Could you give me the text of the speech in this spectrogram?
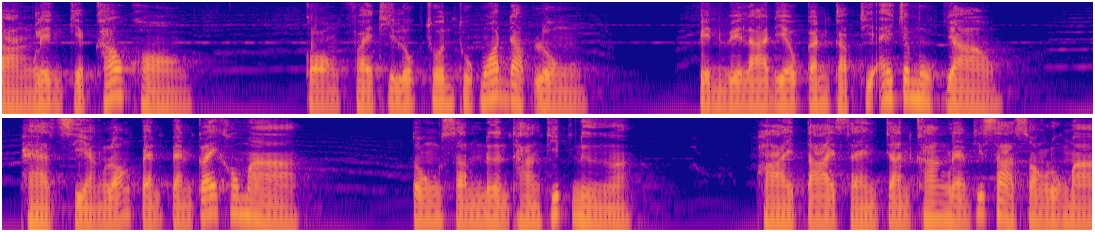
ต่างเร่งเก็บข้าวของ กองไฟที่ลกชนถูกมอดดับลง เป็นเวลาเดียวกันกับที่ไอ้จมูกยาว แผดเสียงร้องแป้นๆใกล้เข้ามา ตรงสันเนินทางทิศเหนือ ภายใต้แสงจันทร์ข้างแรมที่สาดส่องลงมา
